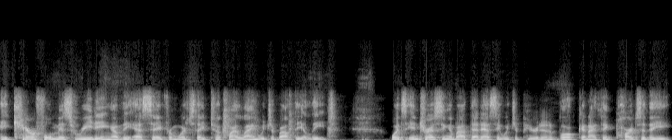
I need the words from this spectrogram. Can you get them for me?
a careful misreading of the essay from which they took my language about the elite. What's interesting about that essay, which appeared in a book, and I think parts of the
